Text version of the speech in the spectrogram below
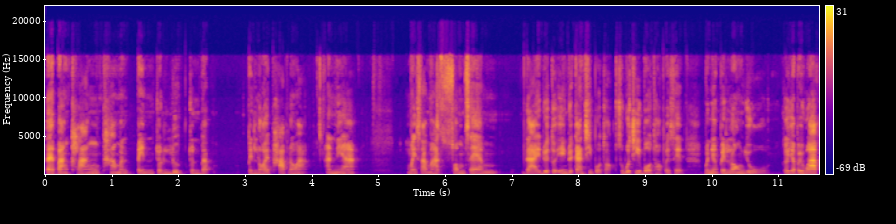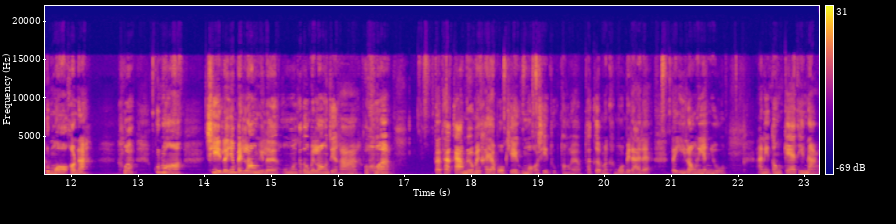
แต่บางครั้งถ้ามันเป็นจนลึกจนแบบเป็นรอยพับแล้วอะ่ะ อันเนี้ยไม่สามารถซ่อมแซม ได้ด้วยตัวเองด้วยการฉีดโบท็อกซ์สมมติฉีดโบท็อกซ์ไปเสร็จ มันยังเป็นร่องอยู่ ก็อย่าไปว่าคุณหมอเขานะว่าคุณหมอฉีดแล้วยังเป็นร่องอยู่เลยอืมมันก็ต้องเป็นร่องสิคะเพราะว่า แต่ถ้ากล้ามเนื้อไม่ขยับโอเค คุณหมอก็ฉีดถูกต้องแล้ว ถ้าเกิดมันขมวดไม่ได้แล้ว แต่อีร่องนี้ยังอยู่ อันนี้ต้องแก้ที่หนัง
